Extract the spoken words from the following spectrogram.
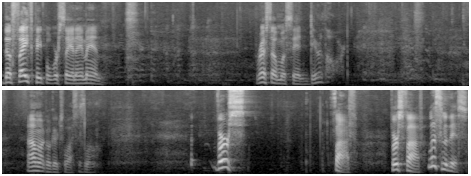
The faith people were saying amen. The rest of them was saying, Dear Lord. I'm not going to go twice as long. Verse 5. Verse 5. Listen to this.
